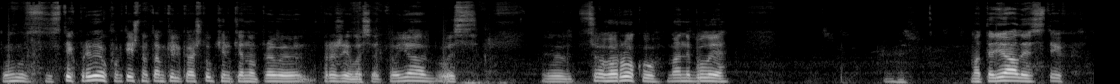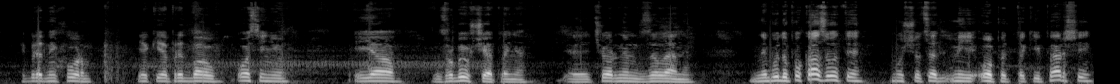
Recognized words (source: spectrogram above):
Тому з, тих прививок фактично там кілька штук тільки ну, прижилося. То я ось е, цього року в мене були матеріали з тих гібридних форм, які я придбав осінню, і я зробив щеплення е, чорним зеленим. Не буду показувати, тому що це мій опит такий перший.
